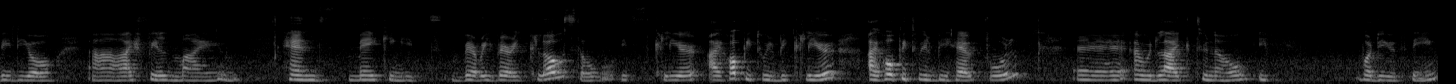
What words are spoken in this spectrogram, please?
video uh, I filmed my hands making it very very close so it's clear I hope it will be clear I hope it will be helpful uh, I would like to know if what do you think?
